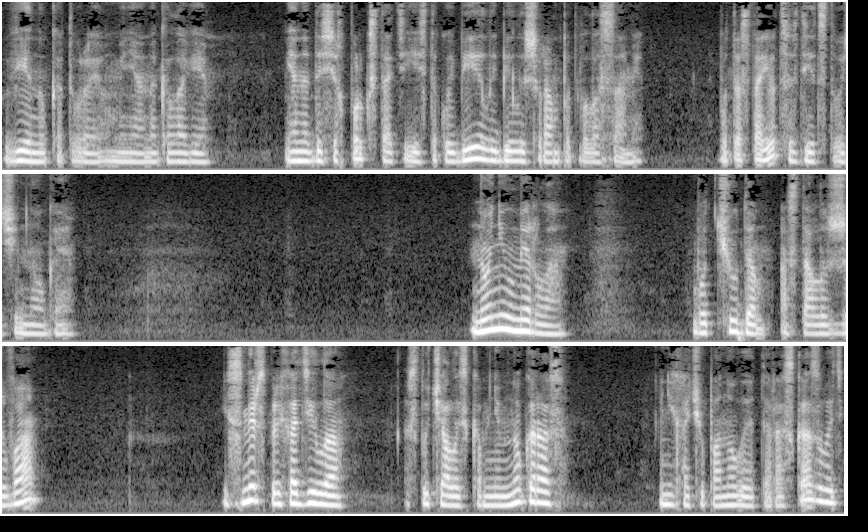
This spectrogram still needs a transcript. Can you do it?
вену, которая у меня на голове. И она до сих пор, кстати, есть такой белый-белый шрам под волосами. Вот остается с детства очень многое. Но не умерла. Вот чудом осталась жива. И смерть приходила, стучалась ко мне много раз – не хочу по новой это рассказывать.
